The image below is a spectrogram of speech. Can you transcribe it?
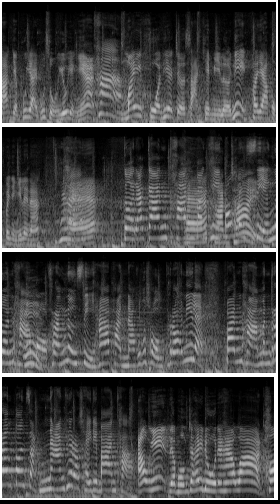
รักอย่างผู้ใหญ่ผู้สูงอายุอย่างเงี้ยค่ะไม่ควรที่จะเจอสารเคมีเลยนี่ภรรยาผมเป็นอย่างนี้เลยนะใช่ไหม แพ้ เกิดอาการคัน แพ้บางทีคันต้องใช่ไปเสียเงินหาอืมหมอครั้งหนึ่ง4ี่ห้าพันนะคุณผู้ชม เพราะนี่แหละ ปัญหามันเริ่มต้น จากน้ำที่เราใช้ในบ้านค่ะ เอางี้เดี๋ยวผมจะให้ดูนะฮะว่าท่อ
